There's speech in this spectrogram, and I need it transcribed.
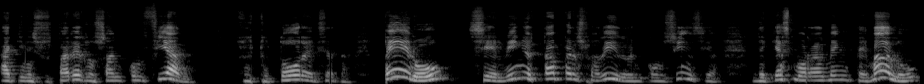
a quienes sus padres los han confiado, sus tutores, etc. Pero si el niño está persuadido en conciencia de que es moralmente malo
